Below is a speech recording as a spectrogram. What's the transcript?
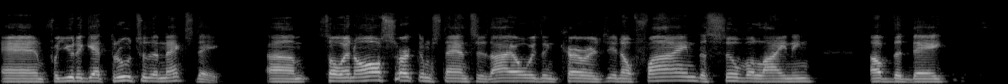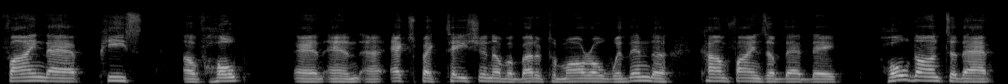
and for you to get through to the next day. Um, so in all circumstances, I always encourage, you know, find the silver lining of the day, find that piece of hope and and uh, expectation of a better tomorrow within the confines of that day. Hold on to that,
